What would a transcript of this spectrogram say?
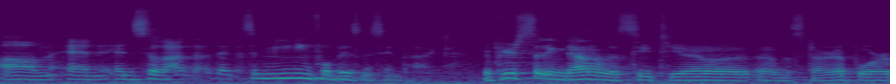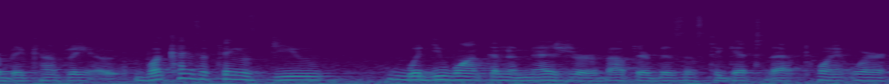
Um, and, and so that, that's a meaningful business impact. If you're sitting down with a CTO of a startup or a big company, what kinds of things do you would you want them to measure about their business to get to that point where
